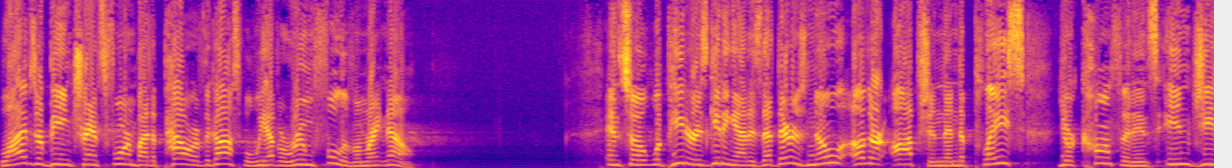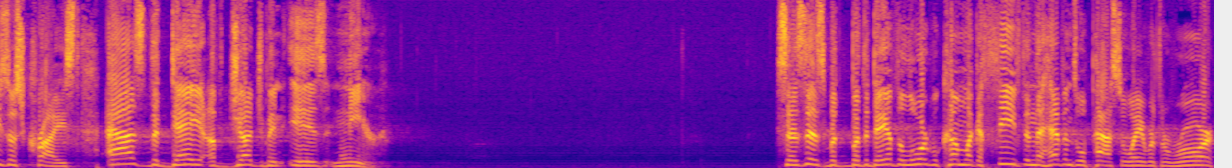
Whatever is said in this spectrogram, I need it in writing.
Lives are being transformed by the power of the gospel. We have a room full of them right now. And so, what Peter is getting at is that there is no other option than to place your confidence in Jesus Christ as the day of judgment is near. Says this, but, but the day of the Lord will come like a thief, then the heavens will pass away with a roar,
